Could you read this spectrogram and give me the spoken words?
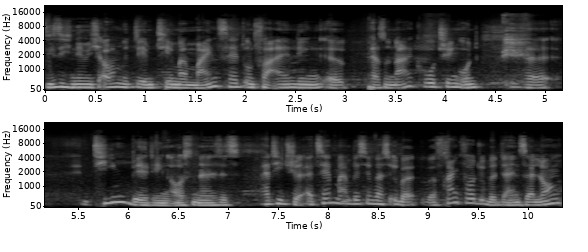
die sich nämlich auch mit dem Thema Mindset und vor allen Dingen äh, Personalcoaching und äh, Teambuilding auseinandersetzt. Hatice, erzähl mal ein bisschen was über, über Frankfurt, über deinen Salon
